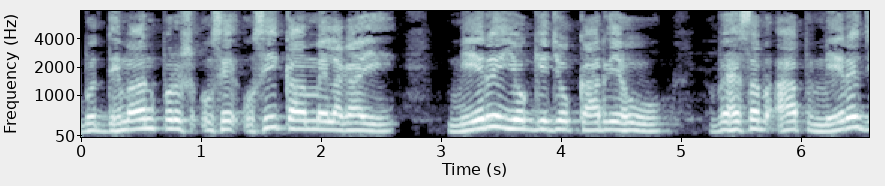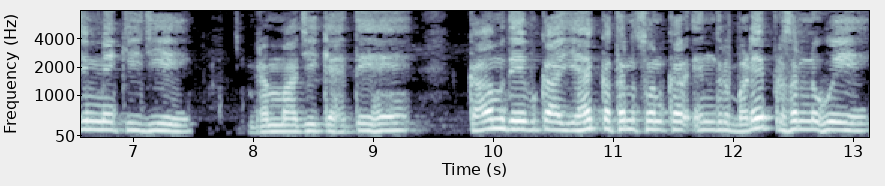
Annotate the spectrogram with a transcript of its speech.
बुद्धिमान पुरुष उसे उसी काम में लगाए, मेरे योग्य जो कार्य हो, वह सब आप मेरे जिम्मे कीजिए। ब्रह्मा जी कहते हैं, कामदेव का यह कथन सुनकर इंद्र बड़े प्रसन्न हुए।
